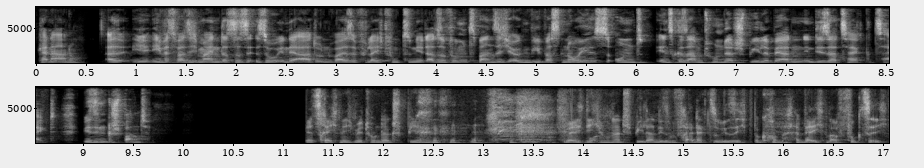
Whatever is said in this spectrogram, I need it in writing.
Keine Ahnung. Also ihr, ihr, wisst, was ich meine, dass es so in der Art und Weise vielleicht funktioniert. Also 25 irgendwie was Neues und insgesamt 100 Spiele werden in dieser Zeit gezeigt. Wir sind gespannt. Jetzt rechne ich mit 100 Spielen. Wenn ich nicht 100 Spiele an diesem Freitag zu Gesicht bekomme, dann werde ich aber fuchsig.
